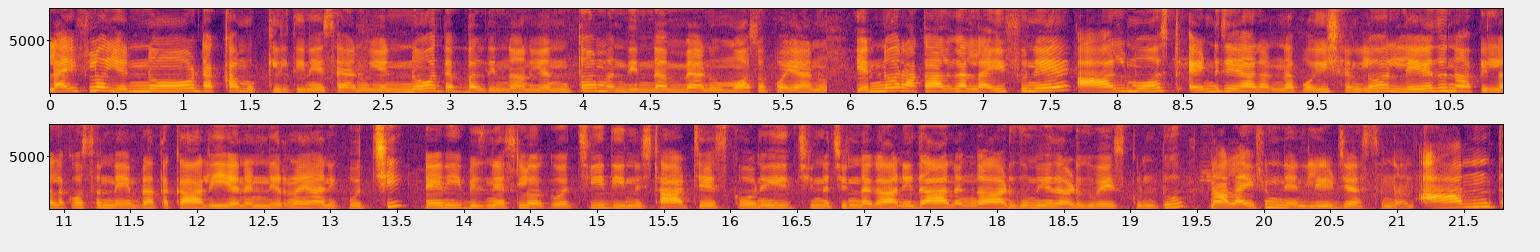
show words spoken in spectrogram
లైఫ్లో ఎన్నో డక్కా ముక్కిలు తినేశాను ఎన్నో దెబ్బలు తిన్నాను ఎంతో మందిని నమ్మాను మోసపోయాను ఎన్నో రకాలుగా లైఫ్నే ఆల్మోస్ట్ ఎండ్ చేయాలన్న పొజిషన్లో లేదు నా పిల్లల కోసం నేను బ్రతకాలి అనే నిర్ణయానికి వచ్చి నేను ఈ బిజినెస్లోకి వచ్చి దీన్ని స్టార్ట్ చేసుకొని చిన్న చిన్నగా నిదానంగా అడుగు మీద అడుగు వేసుకుంటూ నా లైఫ్ని నేను లీడ్ చేస్తున్నాను. అంత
